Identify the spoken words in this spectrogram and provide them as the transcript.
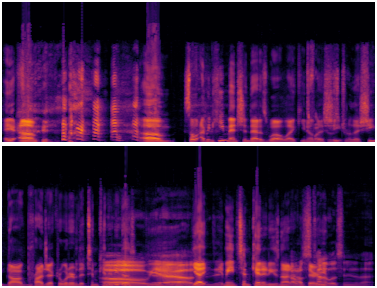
Hey, um, um. So I mean, he mentioned that as well, like you know the the 'cause it's sheep, true. the sheepdog project or whatever that Tim Kennedy does. oh yeah, Yeah, I mean Tim Kennedy's not I out was there. kind of listening to that.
